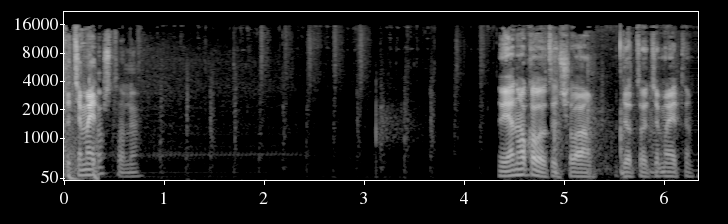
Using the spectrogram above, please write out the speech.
Это тиммейт. Ну, что ли? Ну я нокал этого чела. Где-то тиммейты.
